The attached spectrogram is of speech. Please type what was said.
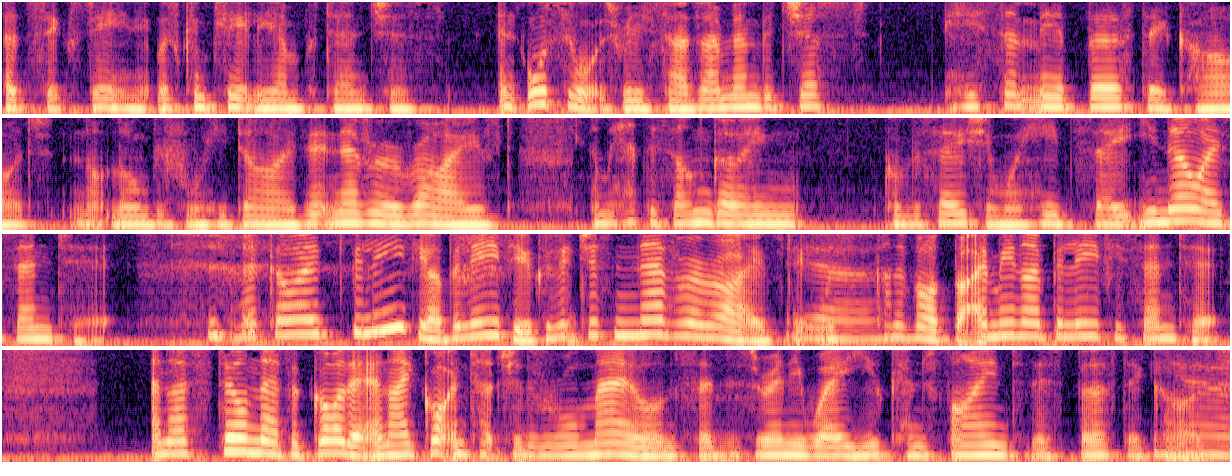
at 16. It was completely unpretentious. And also, what was really sad, is I remember just he sent me a birthday card not long before he died, and it never arrived. And we had this ongoing conversation where he'd say, "You know, I sent it." And I go, I believe you, I believe you, because it just never arrived. It was kind of odd, but I mean, I believe he sent it. And I've still never got it. And I got in touch with the Royal Mail and said, Is there any way you can find this birthday card? Yeah.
